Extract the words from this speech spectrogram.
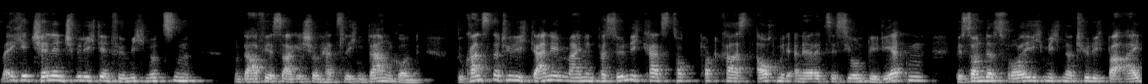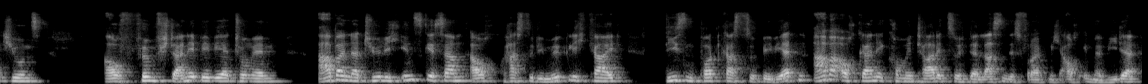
welche Challenge will ich denn für mich nutzen? Und dafür sage ich schon herzlichen Dank. Und du kannst natürlich gerne meinen Persönlichkeitstalk-Podcast auch mit einer Rezession bewerten. Besonders freue ich mich natürlich bei iTunes, auf Fünf-Sterne-Bewertungen. Aber natürlich insgesamt auch hast du die Möglichkeit, diesen Podcast zu bewerten, aber auch gerne Kommentare zu hinterlassen. Das freut mich auch immer wieder.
